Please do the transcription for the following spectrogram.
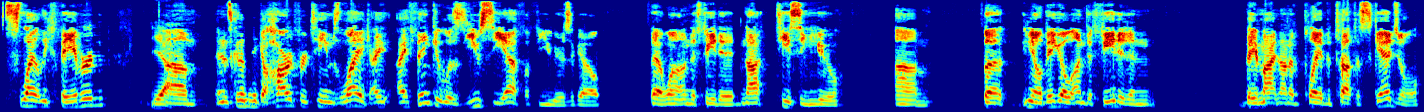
slightly favored. Yeah, Um, and it's going to make it hard for teams like I, I think it was UCF a few years ago that went undefeated, not TCU. Um, but you know they go undefeated and they might not have played the toughest schedule,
